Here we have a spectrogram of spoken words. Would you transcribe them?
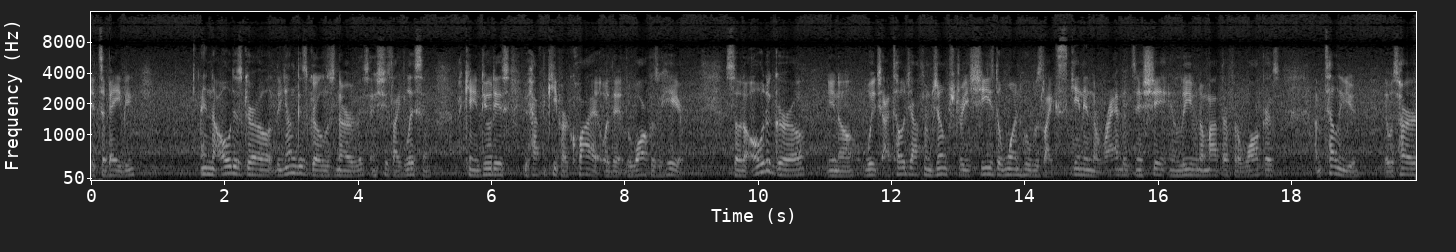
it's a baby. And the oldest girl, the youngest girl is nervous and she's like, listen, I can't do this. You have to keep her quiet or the, the walkers are here. So the older girl, you know, which I told y'all from Jump Street, she's the one who was like skinning the rabbits and shit and leaving them out there for the walkers. I'm telling you, it was her,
